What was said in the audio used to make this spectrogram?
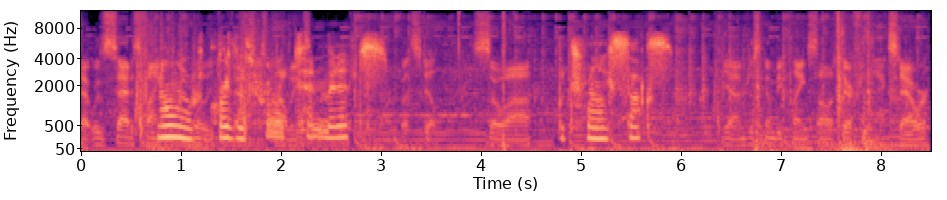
That was satisfying. I only in the early record this for like 10 minutes, but still. So uh which really sucks. yeah, I'm just gonna be playing solitaire for the next hour.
